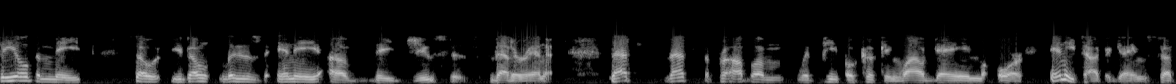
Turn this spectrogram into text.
seal the meat so you don't lose any of the juices that are in it. That's that's the problem with people cooking wild game or any type of game such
